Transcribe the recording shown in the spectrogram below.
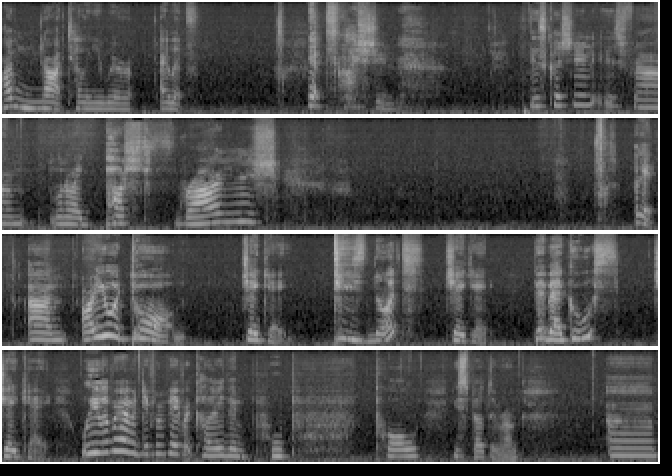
I'm not telling you where I live. Next question. This question is from one of my post friends. Okay. Um, are you a dog? JK. These nuts? JK. Bebe goose? JK. Will you ever have a different favorite color than poop? Po. You spelled it wrong. Um,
